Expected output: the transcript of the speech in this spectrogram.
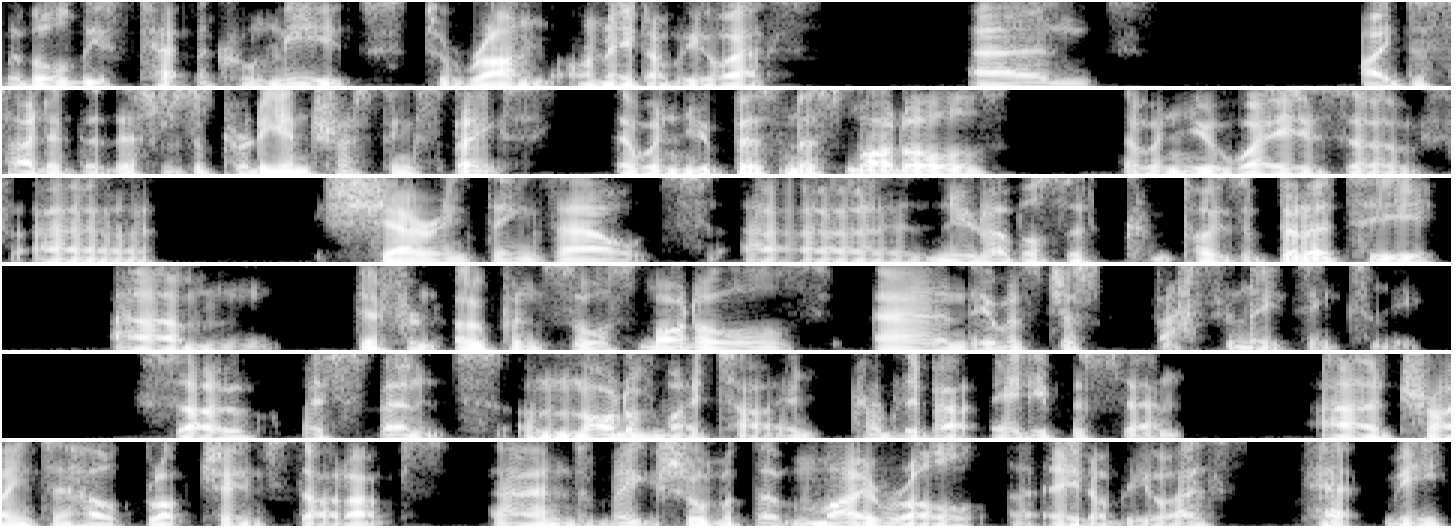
with all these technical needs to run on AWS. And I decided that this was a pretty interesting space. There were new business models, there were new ways of uh, sharing things out, uh, new levels of composability, um, different open source models. And it was just fascinating to me. So I spent a lot of my time, probably about 80%, uh, trying to help blockchain startups and make sure that my role at AWS kept me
